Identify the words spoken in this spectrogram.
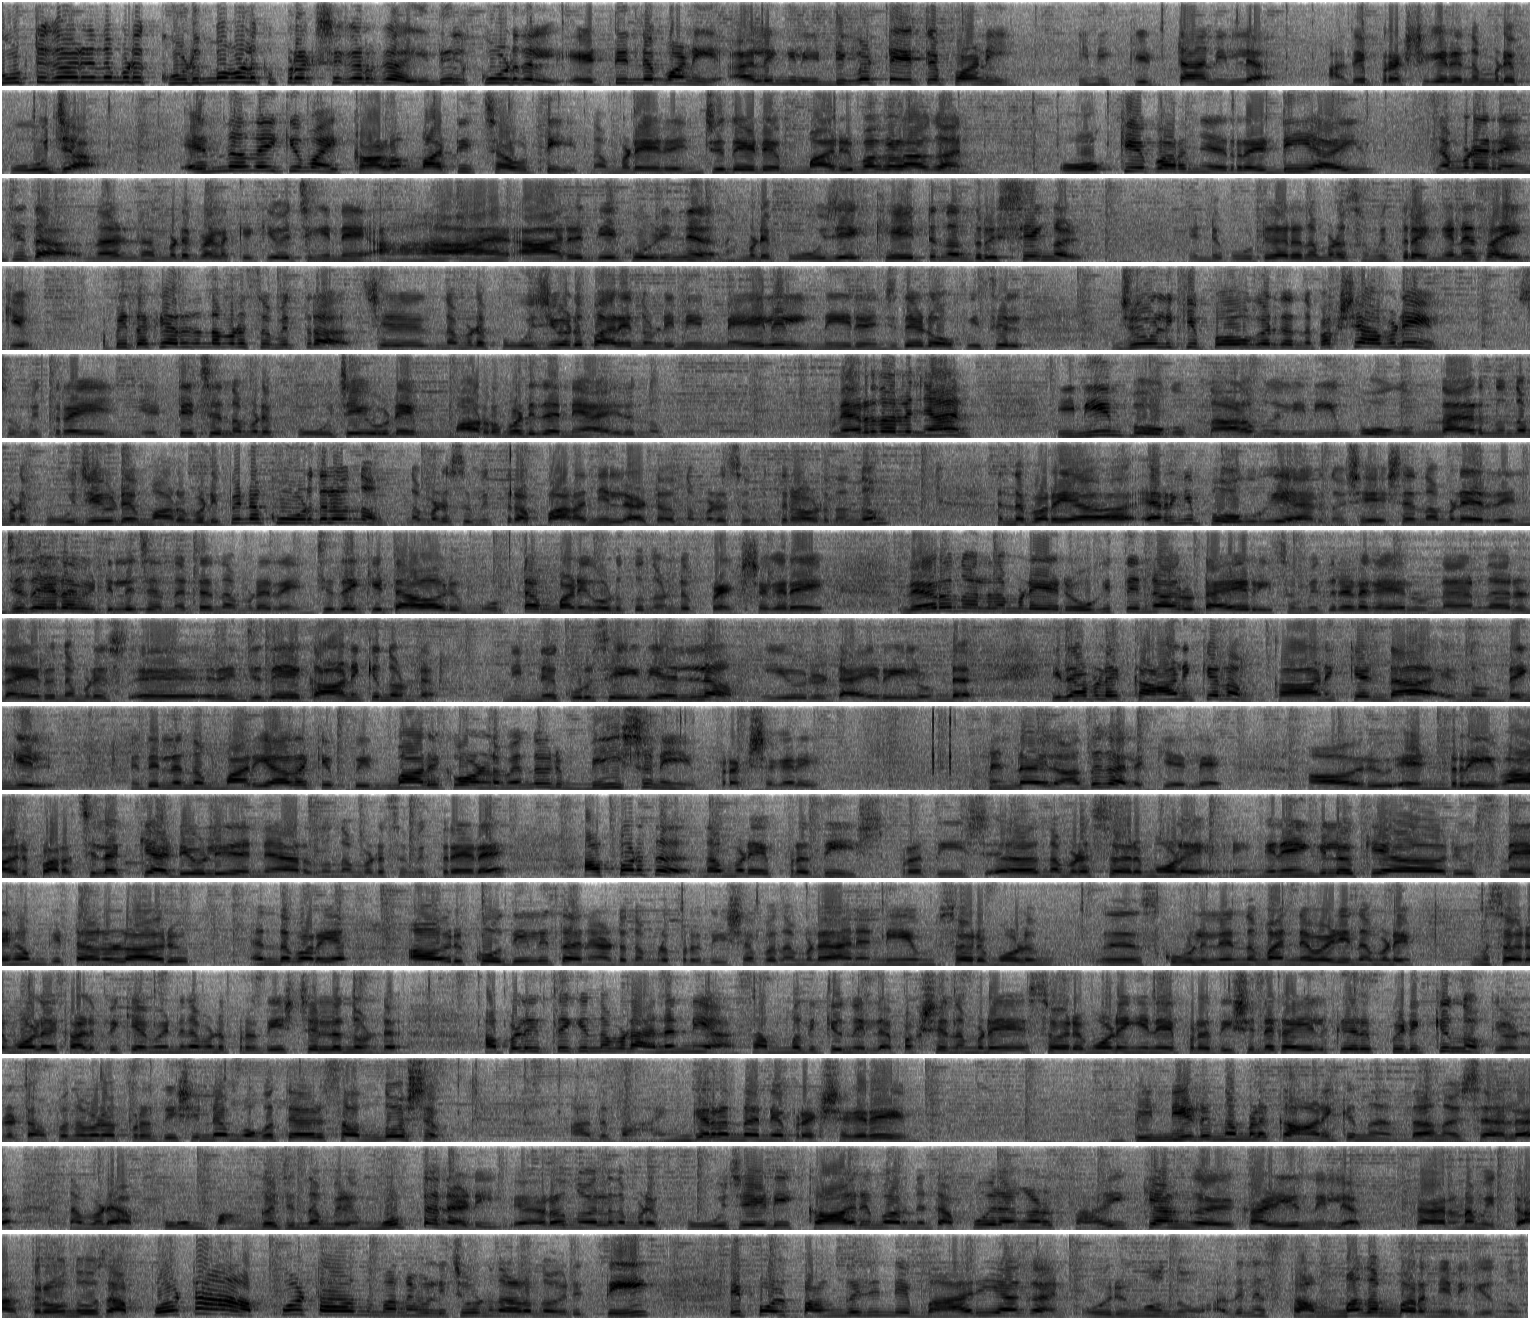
കൂട്ടുകാരെ നമ്മുടെ കുടുംബവിളക്ക് പ്രേക്ഷകർക്ക് ഇതിൽ കൂടുതൽ എട്ടിന്റെ പണി അല്ലെങ്കിൽ ഇടിവട്ടേറ്റ പണി ഇനി കിട്ടാനില്ല. അതേ പ്രേക്ഷകരെ നമ്മുടെ പൂജ എന്ന എന്നേക്കുമായി കളം മാറ്റി ചവിട്ടി നമ്മുടെ രഞ്ജിതയുടെ മരുമകളാകാൻ ഓക്കെ പറഞ്ഞ് റെഡിയായി. നമ്മുടെ രഞ്ജിത നമ്മുടെ വിളക്കൊക്കെ വെച്ചിങ്ങനെ ആരതിയെ കുഴിഞ്ഞ് നമ്മുടെ പൂജയെ കയറ്റുന്ന ദൃശ്യങ്ങൾ എന്റെ കൂട്ടുകാരെ നമ്മുടെ സുമിത്ര എങ്ങനെ സഹിക്കും? അപ്പോൾ ഇതൊക്കെ അറിഞ്ഞ് നമ്മുടെ സുമിത്ര നമ്മുടെ പൂജയോട് പറയുന്നുണ്ട് ഇനി മേലിൽ നീ രഞ്ജിതയുടെ ഓഫീസിൽ ജോലിക്ക് പോകരുതെന്ന്. പക്ഷെ അവിടെയും സുമിത്രയെ ഞെട്ടിച്ച് നമ്മുടെ പൂജയുടെ മറുപടി തന്നെ ആയിരുന്നു. നേരെ നല്ല ഞാൻ ഇനിയും പോകും നാളെ മുതൽ ഇനിയും പോകും എന്നായിരുന്നു നമ്മുടെ പൂജയുടെ മറുപടി. പിന്നെ കൂടുതലൊന്നും നമ്മുടെ സുമിത്ര പറഞ്ഞില്ല കേട്ടോ. നമ്മുടെ സുമിത്ര അവിടെ നിന്നും എന്താ പറയുക ഇറങ്ങി പോകുകയായിരുന്നു. ശേഷം നമ്മുടെ രഞ്ജിതയുടെ വീട്ടിൽ ചെന്നിട്ട് നമ്മുടെ രഞ്ജിതയ്ക്കിട്ട് ആ ഒരു മുട്ടം പണി കൊടുക്കുന്നുണ്ട് പ്രേക്ഷകരെ. വേറെ ഒന്നുമല്ല നമ്മുടെ രോഹിത്തിന്റെ ആ ഒരു ഡയറി സുമിത്രയുടെ കയ്യിലുണ്ടായിരുന്ന ആ ഒരു ഡയറി നമ്മുടെ രഞ്ജിതയെ കാണിക്കുന്നുണ്ട്. നിന്നെക്കുറിച്ച് എഴുതിയ എല്ലാം ഈ ഒരു ഡയറിയിലുണ്ട് ഇതവളെ കാണിക്കണം കാണിക്കണ്ട എന്നുണ്ടെങ്കിൽ ഇതിൽ നിന്നും മര്യാദയ്ക്ക് പിന്മാറിക്കൊള്ളണം എന്നൊരു ഭീഷണിയും പ്രേക്ഷകരെ. എന്തായാലും അത് കലക്കിയല്ലേ? ആ ഒരു എൻട്രിയും ആ ഒരു പറച്ചിലൊക്കെ അടിപൊളി തന്നെയായിരുന്നു നമ്മുടെ സുമിത്രയുടെ. അപ്പുറത്ത് നമ്മുടെ പ്രതീഷ് പ്രതീഷ് നമ്മുടെ സ്വരമോളെ. എങ്ങനെയെങ്കിലുമൊക്കെ ആ ഒരു സ്നേഹം കിട്ടാനുള്ള ആ ഒരു എന്താ പറയുക ആ ഒരു കൊതിയിൽ തന്നെയാണ് നമ്മുടെ പ്രതീക്ഷ അപ്പോൾ നമ്മുടെ അനന്യയും സ്വരമോളും സ്കൂളിൽ നിന്ന് മഞ്ഞ വഴി നമ്മുടെ സ്വരമോളെ കളിപ്പിക്കാൻ വേണ്ടി നമ്മുടെ പ്രതീഷ് ചെല്ലുന്നുണ്ട്. അപ്പോഴത്തേക്കും നമ്മുടെ അനന്യ സമ്മതിക്കുന്നില്ല. പക്ഷേ നമ്മുടെ സ്വരമോൾ ഇങ്ങനെ പ്രതീഷിന്റെ കയ്യിൽ കയറി പിടിക്കുന്നൊക്കെ ഉണ്ട് കേട്ടോ അപ്പോൾ നമ്മുടെ പ്രതീഷിന്റെ മുഖത്തെ ആ ഒരു സന്തോഷം അത് ഭയങ്കരം തന്നെ പ്രേക്ഷകരെ പിന്നീട് നമ്മൾ കാണിക്കുന്നത് എന്താണെന്ന് വെച്ചാൽ നമ്മുടെ അപ്പവും പങ്കജും തമ്മിൽ മുട്ടനടി. വേറെ ഒന്നുമല്ല നമ്മുടെ പൂജയുടെ കാര്യം പറഞ്ഞിട്ട് അപ്പൂരങ്ങൾ സഹിക്കാൻ കഴിയുന്നില്ല. കാരണം ഇത്ര അത്രയും ദിവസം അപ്പോട്ടാ അപ്പോട്ടാ എന്ന് പറഞ്ഞ് വിളിച്ചുകൊണ്ട് നടന്ന ഒരു തീ ഇപ്പോൾ പങ്കജിന്റെ ഭാര്യയാകാൻ ഒരുങ്ങുന്നു. അതിന് സമ്മതം പറഞ്ഞിരിക്കുന്നു.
